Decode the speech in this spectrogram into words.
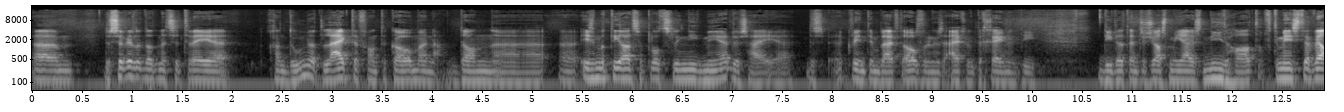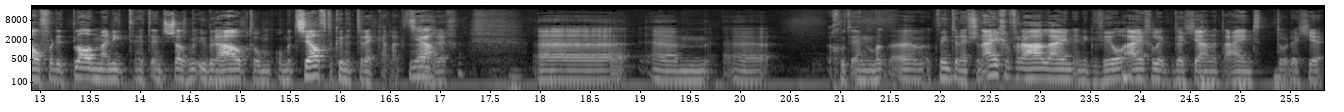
Ehm, dus ze willen dat met z'n tweeën gaan doen. Dat lijkt ervan te komen. Nou, dan eh, eh, is Matthias er plotseling niet meer. Dus, hij, eh, dus Quintin blijft over en is eigenlijk degene die die dat enthousiasme juist niet had. Of tenminste wel voor dit plan, maar niet het enthousiasme überhaupt om, om het zelf te kunnen trekken, laat ik het Ja. zo zeggen. Eh, goed, en Quinten heeft zijn eigen verhaallijn. En ik wil eigenlijk dat je aan het eind, doordat je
